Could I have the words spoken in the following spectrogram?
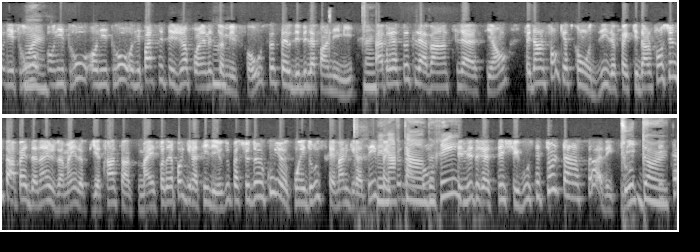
on est trop, on est trop, on est trop, on n'est pas assez intelligent pour les mettre mm. comme il faut. Ça, c'était au début de la pandémie. Après ça, c'est la ventilation. Fait dans le fond, qu'est-ce qu'on dit? Là? Fait que dans le fond, c'est une tempête de neige demain, là, puis il y a 30 cm, il faudrait pas gratter les rues parce que d'un coup, il y a un coin de rue qui serait mal gratté. Mais Marc-André... C'est mieux de rester chez vous. C'est tout le temps ça avec tout d'un coup,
